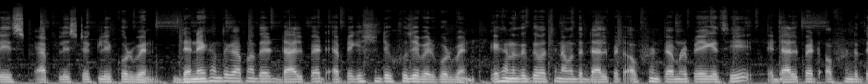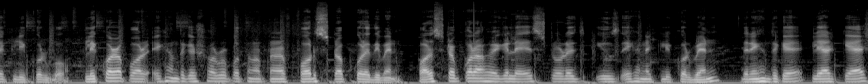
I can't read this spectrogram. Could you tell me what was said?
লিস্ট অ্যাপ লিস্টে ক্লিক করবেন। দেন এখান থেকে আপনাদের ডায়াল প্যাড অ্যাপ্লিকেশনটি খুঁজে বের করবেন। এখানে দেখতে পাচ্ছেন আমাদের ডায়াল প্যাড অপশনটি আমরা পেয়ে গেছি। এই ডায়াল প্যাড অপশনটাতে ক্লিক করব। ক্লিক করার পর এখান থেকে সর্বপ্রথম আপনারা ফর স্টপ করে দিবেন। ফর স্টপ করা হয়ে গেলে স্টোরেজ ইউজ এখানে ক্লিক করবেন। দেন এখান থেকে ক্লিয়ার ক্যাশ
